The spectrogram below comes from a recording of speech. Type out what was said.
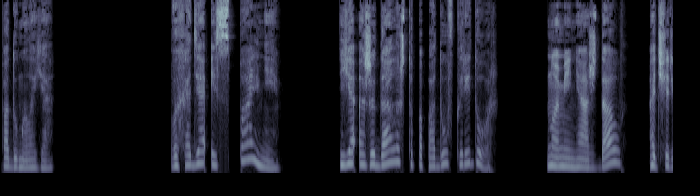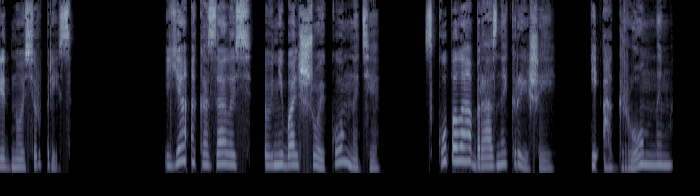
подумала я. Выходя из спальни, я ожидала, что попаду в коридор, но меня ждал очередной сюрприз. Я оказалась в небольшой комнате с куполообразной крышей и огромным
